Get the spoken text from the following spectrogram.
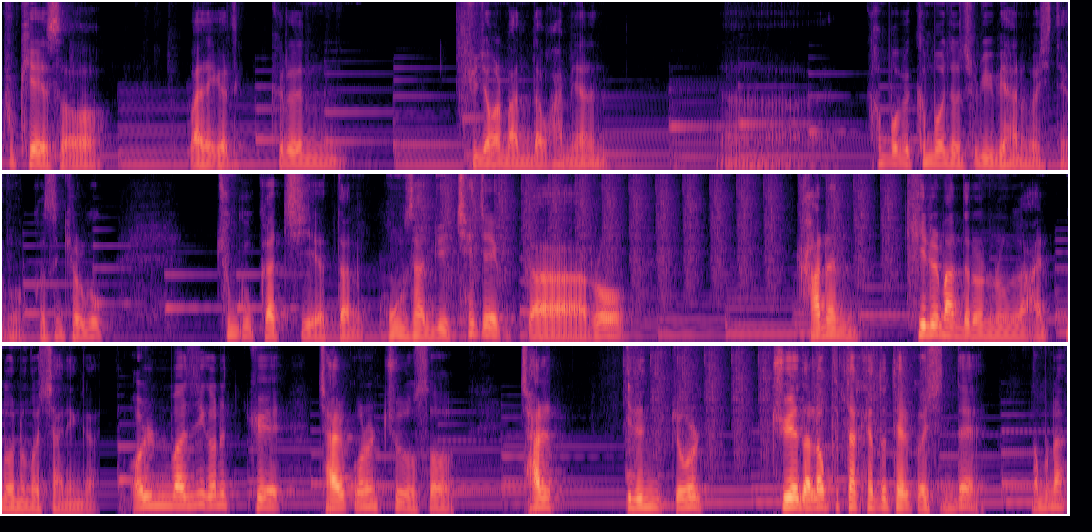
국회에서 만약에 그런 규정을 만든다고 하면 어, 헌법의 근본 정신을 위배하는 것이 되고 그것은 결국 중국같이 어떤 공산주의 체제 국가로 가는 길을 만들어 놓는 것이 아닌가. 얼마든지 이거는 자율권을 주어서 잘 이런 쪽을 주해달라고 부탁해도 될 것인데 너무나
